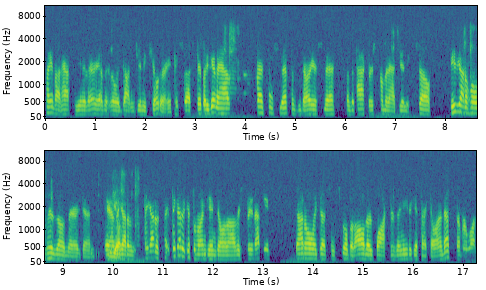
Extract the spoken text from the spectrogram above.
playing about half the year there. He hasn't really gotten Jimmy killed or anything, so that's good. But he's going to have Preston Smith and Za'Darius Smith of the Packers coming at Jimmy. So he's got to hold his own there again, and yep. they got to they got to they got to get the run game going. Obviously, that means not only Justin Skule but all those blockers. They need to get that going. And that's number one.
